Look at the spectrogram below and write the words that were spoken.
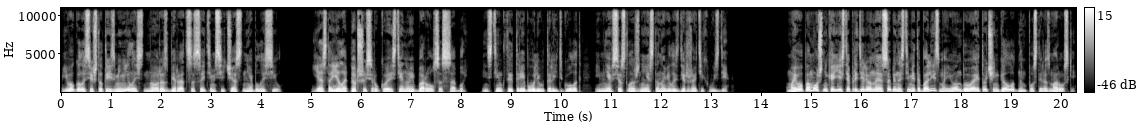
В его голосе что-то изменилось, но разбираться с этим сейчас не было сил. Я стоял, опершись рукой о стену, и боролся с собой. Инстинкты требовали утолить голод, и мне все сложнее становилось держать их в узде. У моего помощника есть определенные особенности метаболизма, и он бывает очень голодным после разморозки.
